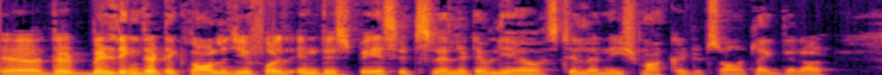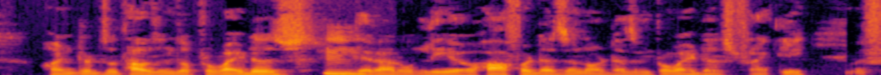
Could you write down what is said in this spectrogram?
uh, the building the technology for in this space it's relatively a, still a niche market. It's not like there are hundreds of thousands of providers. Hmm. there are only a half a dozen or dozen providers frankly. If,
